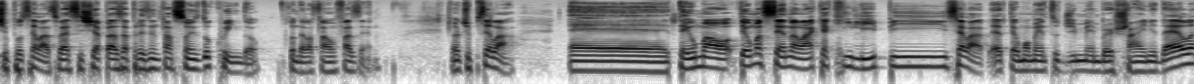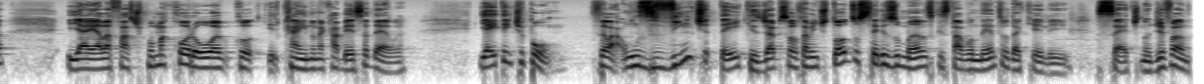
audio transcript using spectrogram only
Tipo, sei lá, você vai assistir as apresentações do Quindle, quando elas estavam fazendo. Então, tipo, sei lá. É, tem, uma, tem uma cena lá que a Kim Lip, sei lá, é, tem um momento de member shine dela. E aí ela faz, tipo, uma coroa caindo na cabeça dela. E aí tem, tipo, sei lá, uns 20 takes de absolutamente todos os seres humanos que estavam dentro daquele set no dia falando.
